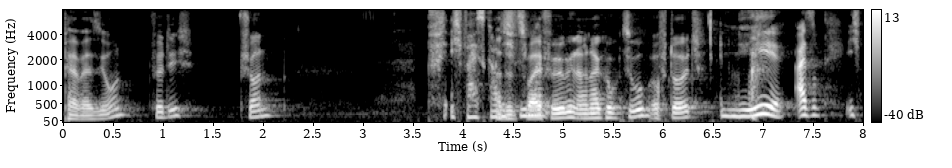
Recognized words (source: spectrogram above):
Perversion für dich schon? Ich weiß gar also nicht. Also zwei Vögel, einer guckt zu, auf Deutsch? Nee, also ich,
